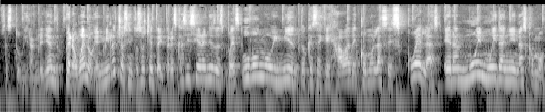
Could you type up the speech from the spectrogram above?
se estuvieran leyendo. Pero bueno, en 1883, casi 100 años después, hubo un movimiento que se quejaba de cómo las escuelas eran muy, muy dañinas como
